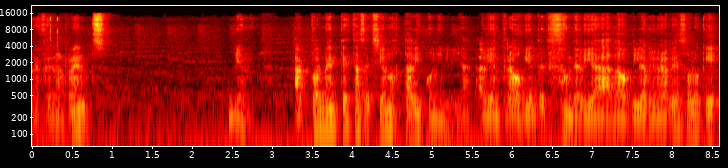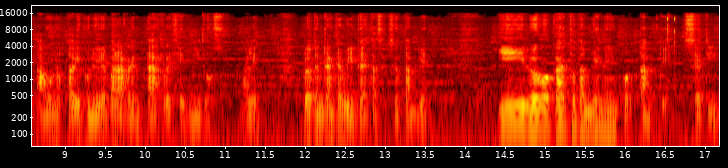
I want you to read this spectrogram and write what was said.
referral rents, bien, Actualmente esta sección no está disponible ya. Había entrado bien desde donde había dado clic la primera vez, solo que aún no está disponible para rentar referidos, ¿vale? Pero tendrán que habilitar esta sección también. Y luego acá esto también es importante, setting.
